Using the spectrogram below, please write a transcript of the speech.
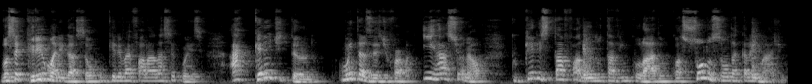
Você cria uma ligação com o que ele vai falar na sequência, acreditando, muitas vezes de forma irracional, que o que ele está falando está vinculado com a solução daquela imagem.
